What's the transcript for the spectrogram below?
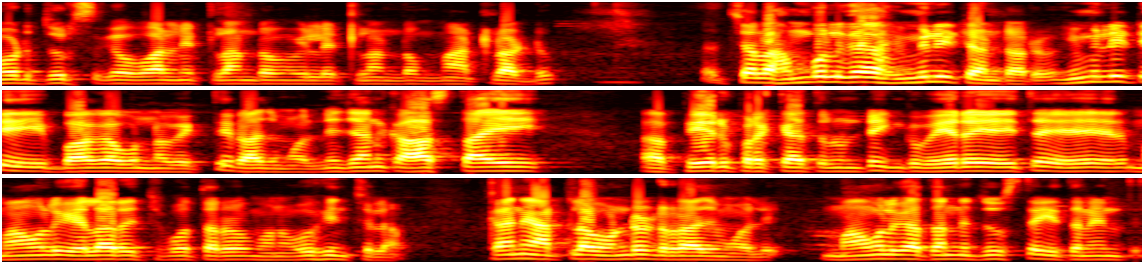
నోటు దురుసుగా వాళ్ళని ఇట్లా అనడం వీళ్ళు ఇట్లా అనడం మాట్లాడు చాలా హంబుల్గా హ్యూమిలిటీ అంటారు. హ్యూమిలిటీ బాగా ఉన్న వ్యక్తి రాజమౌళి. నిజానికి ఆ స్థాయి పేరు ప్రఖ్యాతులు ఉంటే ఇంక వేరే అయితే మామూలుగా ఎలా రెచ్చిపోతారో మనం ఊహించలేం. కానీ అట్లా ఉండడు రాజమౌళి. మామూలుగా అతన్ని చూస్తే ఇతను ఇంత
